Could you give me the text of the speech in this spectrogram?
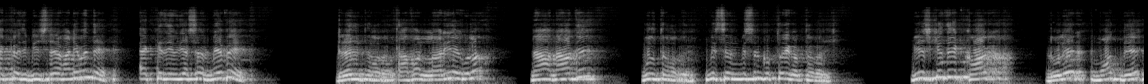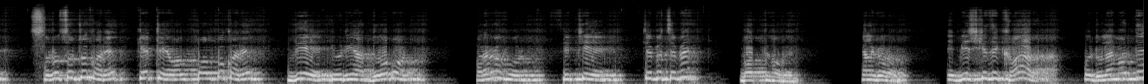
এক কেজি বিশ লিটার পানি মধ্যে এক কেজি ইউরিয়া সার মেপে ঢেলে দিতে হবে। তারপর লাড়িয়ে এগুলো না না দিয়ে গুলতে হবে। মিশ্রণ মিশ্রণ করে তৈরি করতে হবে। বিশ কেজি খড় ডোলের মধ্যে ছোট ছোট করে কেটে, অল্প অল্প করে দিয়ে ইউরিয়া, দ্রবণ খড়ের উপর ছিটিয়ে চেপে চেপে ভরতে হবে। খেয়াল করো, এই বিশ কেজি খড় ওই ডোলের মধ্যে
